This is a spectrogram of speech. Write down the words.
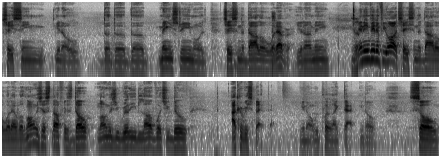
chasing, you know, the the the mainstream or chasing the dollar or whatever. You know what I mean? Yep. And even if you are chasing the dollar or whatever, as long as your stuff is dope, as long as you really love what you do, I can respect that. You know, we put it like that, you know. So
